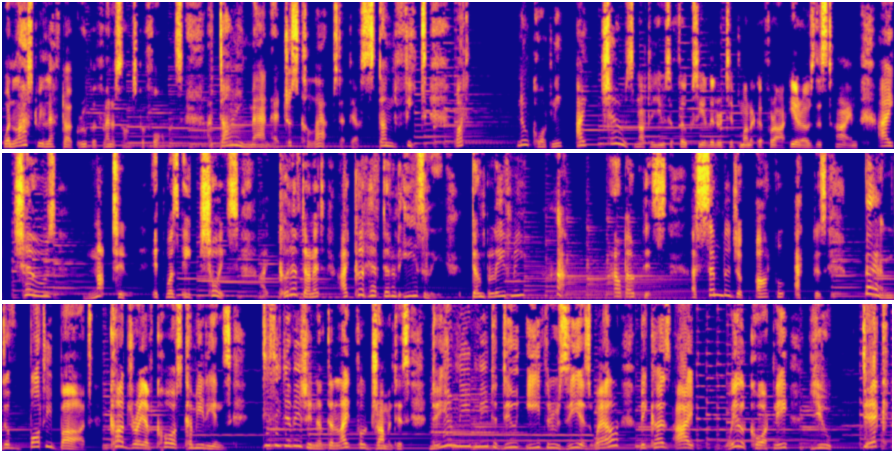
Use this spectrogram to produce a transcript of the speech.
When last we left our group of Renaissance performers, a dying man had just collapsed at their stunned feet. What? No, Courtney, I chose not to use a folksy alliterative moniker for our heroes this time. I chose not to. It was a choice. I could have done it. I could have done it easily. Don't believe me? Ha! How about this? Assemblage of artful actors, band of body bards, cadre of coarse comedians, dizzy division of delightful dramatists. Do you need me to do E through Z as well? Because I will, Courtney, you dick!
